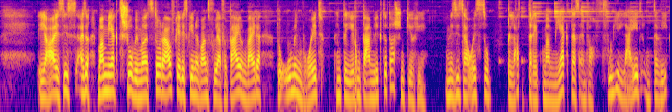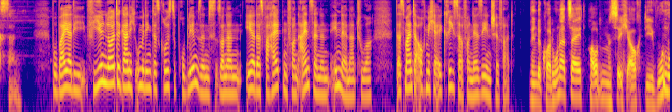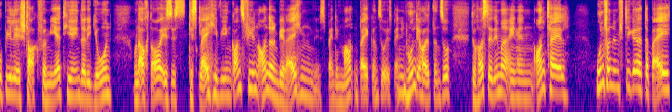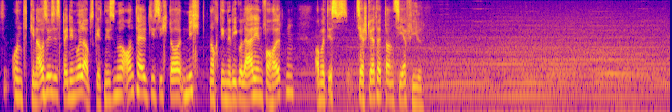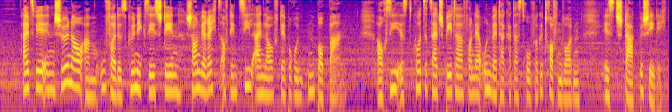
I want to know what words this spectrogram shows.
ja, es ist, also man merkt es schon, wenn man jetzt da rauf geht, es gehen ja ganz früh vorbei und weiter, da oben im Wald, hinter jedem Baum liegt ein Taschentücher. Und es ist auch alles so blattdreht. Man merkt, dass einfach viele Leute unterwegs sind. Wobei ja die vielen Leute gar nicht unbedingt das größte Problem sind, sondern eher das Verhalten von Einzelnen in der Natur. Das meinte auch Michael Grieser von der Seenschifffahrt. In der Corona-Zeit haben sich auch die Wohnmobile stark vermehrt hier in der Region. Und auch da ist es das Gleiche wie in ganz vielen anderen Bereichen, ist bei den Mountainbikern so, ist bei den Hundehaltern so. Du hast halt immer einen Anteil Unvernünftiger dabei und genauso ist es bei den Urlaubsgästen. Es ist nur ein Anteil, die sich da nicht nach den Regularien verhalten, aber das zerstört halt dann sehr viel. Als wir in Schönau am Ufer des Königsees stehen, schauen wir rechts auf den Zieleinlauf der berühmten Bobbahn. Auch sie ist kurze Zeit später von der Unwetterkatastrophe getroffen worden, ist stark beschädigt.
